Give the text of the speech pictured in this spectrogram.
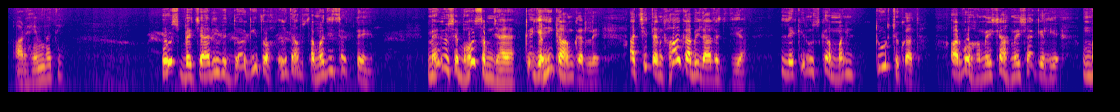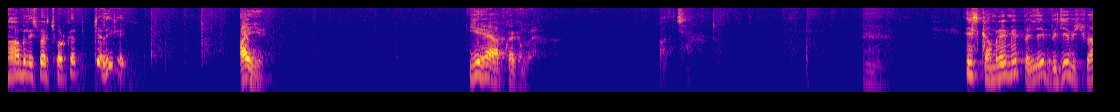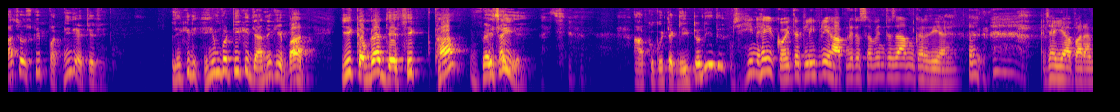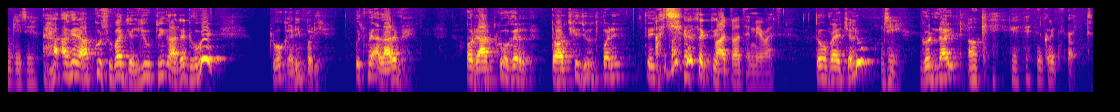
और हेमवती? उस बेचारी विधवा की तो हालत आप समझ ही सकते हैं। मैंने उसे बहुत समझाया कि यही काम कर ले अच्छी तनख्वाह का भी लालच दिया लेकिन उसका मन टूट चुका था और वो हमेशा हमेशा के लिए महाबलेश्वर छोड़कर चली गई। आइए। ये है आपका कमरा। इस कमरे में पहले विजय विश्वास और उसकी पत्नी रहते थे। लेकिन हेमवती के जाने के बाद ये कमरा जैसे था वैसा ही है। आपको कोई तकलीफ़ तो नहीं दे जी नहीं कोई तकलीफ़ नहीं। आपने तो सब इंतज़ाम कर दिया है। जाइए आप आराम कीजिए। हाँ, अगर आपको सुबह जल्दी उठने की आदत तो वो घड़ी पड़ी है उसमें अलार्म है। और रात को अगर टॉर्च की ज़रूरत पड़े तो अच्छा, कर सकते बहुत बहुत धन्यवाद। तो मैं चलू? जी। Good night okay good night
